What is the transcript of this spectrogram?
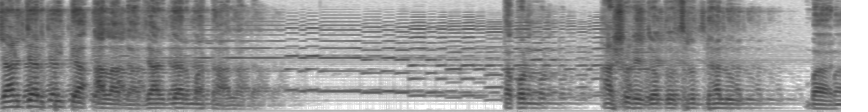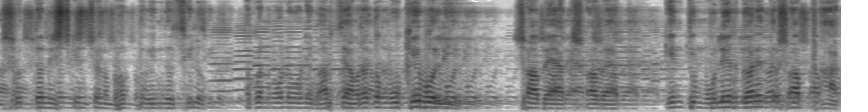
যার যার পিতা আলাদা, যার যার মাতা আলাদা। তখন আসলে যত শ্রদ্ধালু বা শুদ্ধ নিষ্কিঞ্চন ভক্তবৃন্দ ছিল, তখন মনে মনে ভাবছে, আমরা তো মুখে বলি, সব এক সব এক। কিন্তু মূলের ঘরে তো সব থাক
